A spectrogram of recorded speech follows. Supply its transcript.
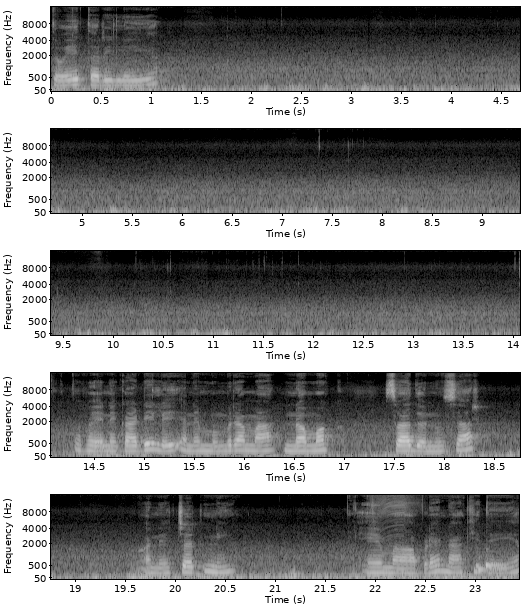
તો એ તરી લઈએ. તો હવે એને કાઢી લઈ અને મમરામાં નમક સ્વાદ અનુસાર અને ચટણી એમાં આપણે નાખી દઈએ.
